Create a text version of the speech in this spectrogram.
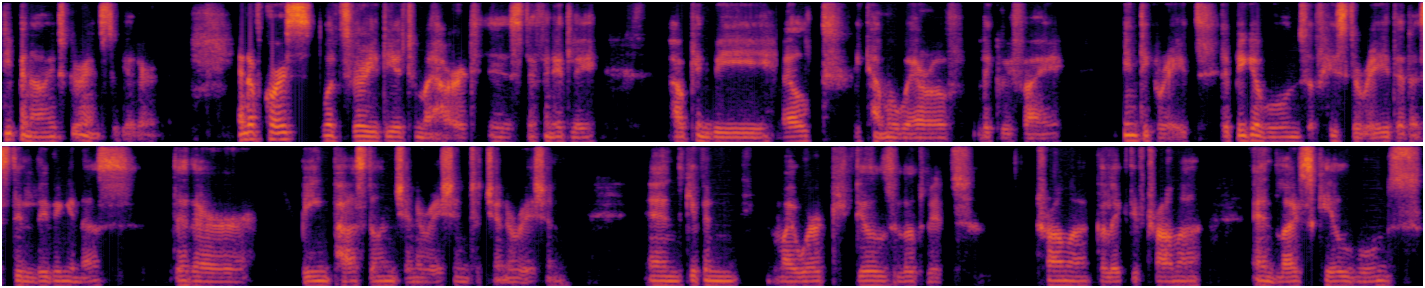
deepen our experience together. And of course, what's very dear to my heart is definitely how can we melt, become aware of, liquefy, integrate the bigger wounds of history that are still living in us, that are being passed on generation to generation. And given my work deals a lot with trauma, collective trauma, and large scale wounds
